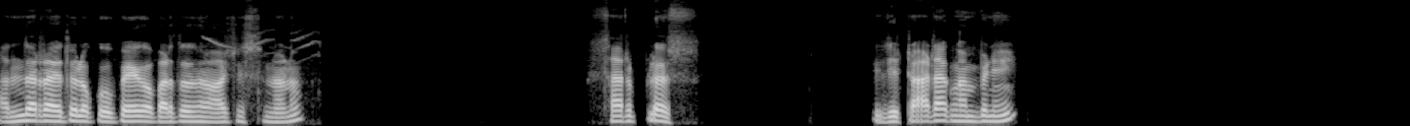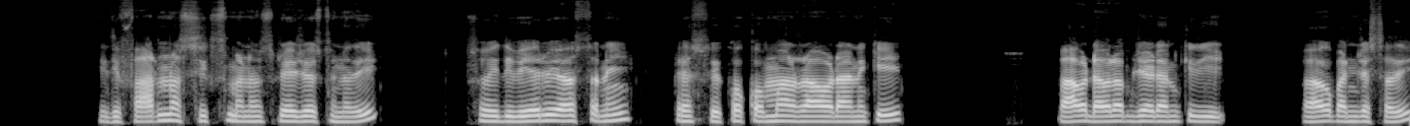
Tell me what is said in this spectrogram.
అందరు రైతులకు ఉపయోగపడుతుందని ఆశిస్తున్నాను. సర్ప్లస్. ఇది టాటా కంపెనీ. ఇది ఫార్మర్ సిక్స్ మనం స్ప్రే చేస్తున్నది. సో ఇది వేరు వ్యవస్థని ప్లస్ ఎక్కువ కొమ్మలు రావడానికి బాగా డెవలప్ చేయడానికి ఇది బాగా పనిచేస్తుంది.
